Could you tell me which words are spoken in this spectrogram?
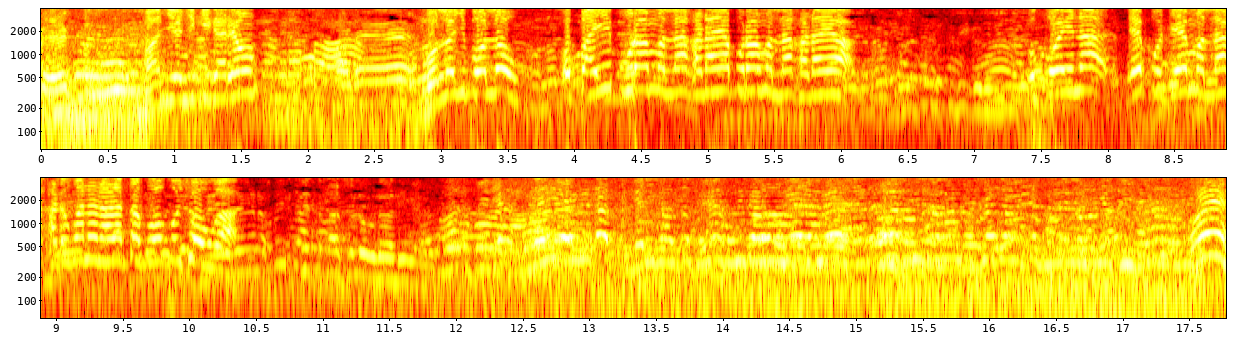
ਪੈਸੇ ਹਾਂਜੀ ਹਾਂਜੀ ਕੀ ਕਹਿ ਰਹੇ ਹੋ? ਬੋਲੋ ਜੀ ਬੋਲੋ। ਉਹ ਭਾਈ ਪੂਰਾ ਮੱਲਾ ਖੜਾ ਆ ਪੂਰਾ ਮੱਲਾ ਖੜਾ ਆ। ਉਹ ਕੋਈ ਨਾ ਇਹ ਪੁੱਜੇ ਮੱਲਾ ਖੜੂਗਾ ਨਾ ਨਾਲੇ ਤਾਂ ਬਹੁਤ ਕੁਝ ਹੋਊਗਾ। ਓਏ!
